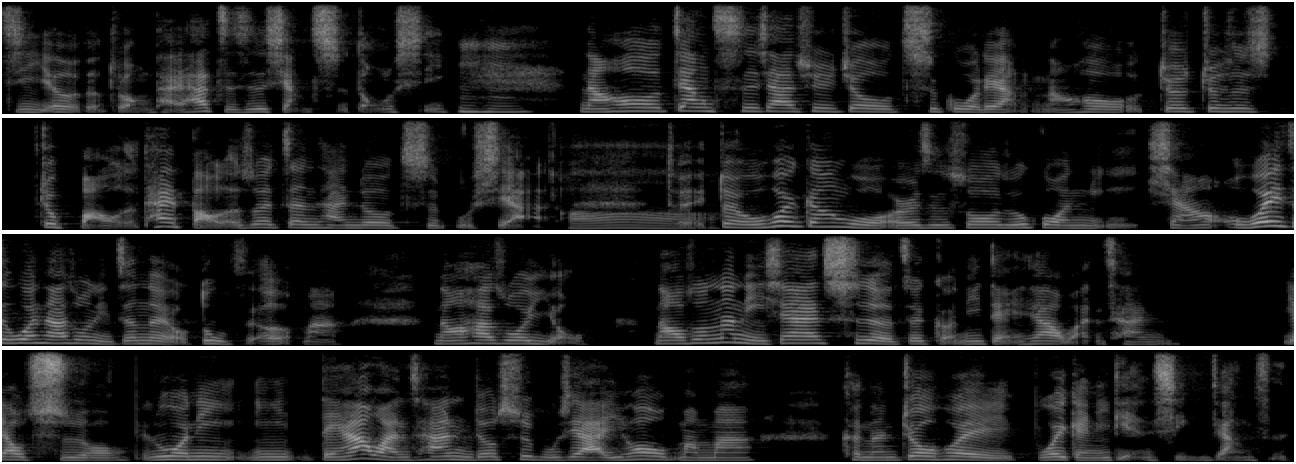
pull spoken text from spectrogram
饥饿的状态，他只是想吃东西，嗯哼，然后这样吃下去就吃过量，然后就就是就饱了，太饱了，所以正餐就吃不下。哦，对对，我会跟我儿子说，如果你想要，我会一直问他说，你真的有肚子饿吗？然后他说有，然后我说那你现在吃了这个，你等一下晚餐要吃哦。如果你你等一下晚餐你就吃不下，以后妈妈可能就会不会给你点心这样子。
